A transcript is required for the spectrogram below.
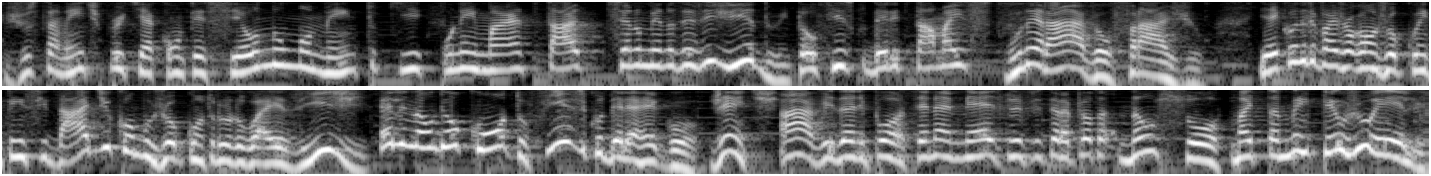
justamente porque aconteceu num momento que o Neymar tá sendo menos exigido. Então o físico dele tá mais vulnerável, frágil. E aí quando ele vai jogar um jogo com intensidade como o jogo contra o Uruguai exige, ele não deu conta, o físico dele arregou. Gente, ah, Vidani, pô, você não é médico, não é fisioterapeuta? Não sou, mas também tem o joelho,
